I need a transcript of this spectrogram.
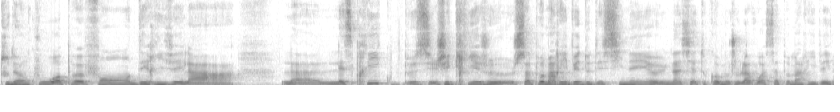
tout d'un coup hop, font dériver la, l'esprit. J'écris, ça peut m'arriver de dessiner une assiette comme je la vois, ça peut m'arriver.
